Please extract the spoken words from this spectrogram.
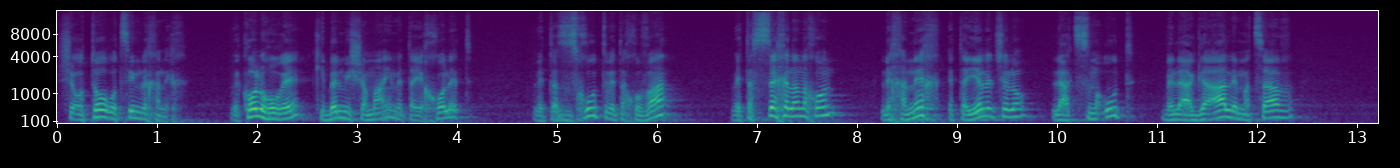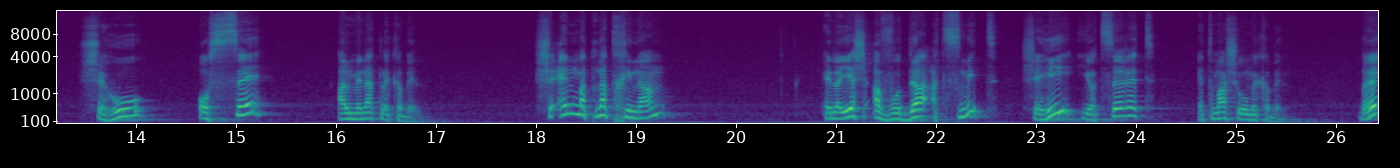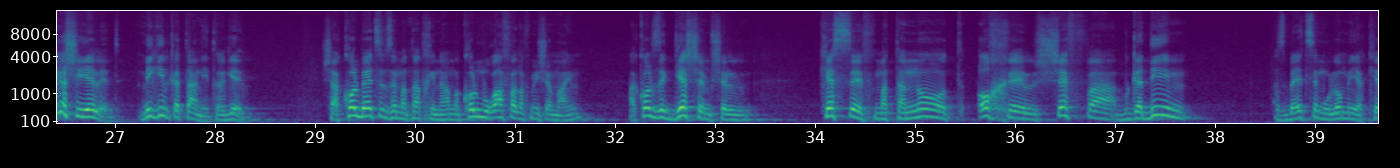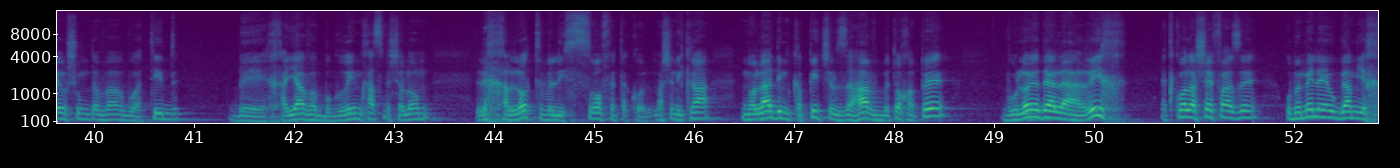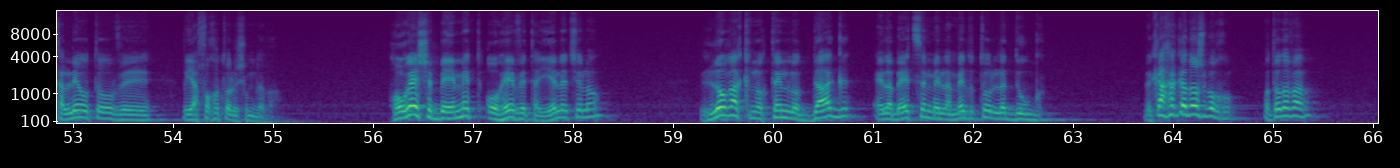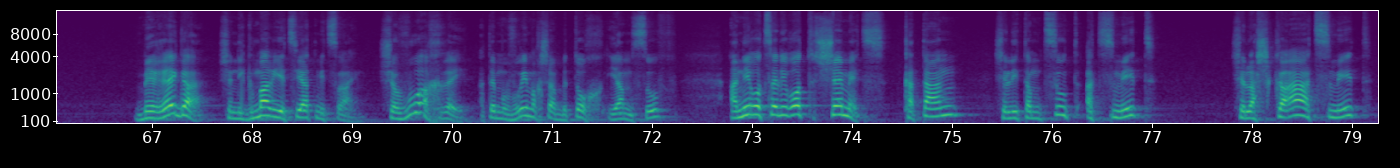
שאותו רוצים לחנך. וכל הורה קיבל משמיים את היכולת ואת הזכות ואת החובה ואת השכל הנכון לחנך את הילד שלו לעצמאות ולהגעה למצב שהוא עושה על מנת לקבל. שאין מתנת חינם, אלא יש עבודה עצמית שהיא יוצרת את מה שהוא מקבל. ברגע שילד, מגיל קטן, יתרגל, שהכל בעצם זה מתנת חינם, הכל מורף עליו משמיים, הכל זה גשם של כסף, מתנות, אוכל, שפע, בגדים, אז בעצם הוא לא מייקר שום דבר והוא עתיד בחייו הבוגרים, חס ושלום, לכלות ולשרוף את הכל. מה שנקרא, נולד עם כפית של זהב בתוך הפה, והוא לא יודע להעריך את כל השפע הזה, ובמילא הוא גם יכלה אותו ו... ויהפוך אותו לשום דבר. הורה שבאמת אוהב את הילד שלו, לא רק נותן לו דג, אלא בעצם מלמד אותו לדוג. וככה הקדוש ברוך הוא, אותו דבר. ברגע שנגמר יציאת מצרים, שבוע אחרי, אתם עוברים עכשיו בתוך ים סוף, אני רוצה לראות שמץ קטן של התאמצות עצמית, של השקעה עצמית,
